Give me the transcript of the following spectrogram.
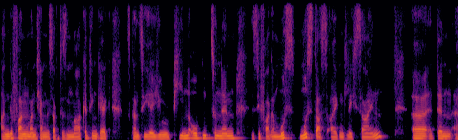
angefangen, manche haben gesagt, das ist ein Marketing-Gag, das Ganze hier European Open zu nennen, ist die Frage, muss, muss das eigentlich sein? Äh, denn äh,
